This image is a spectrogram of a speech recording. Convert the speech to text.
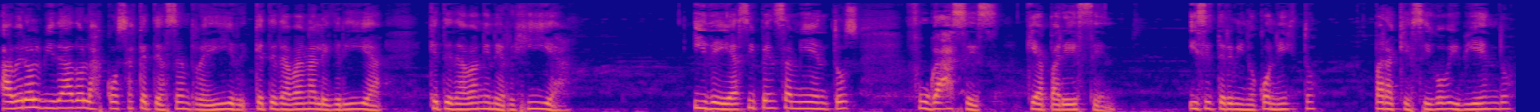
haber olvidado las cosas que te hacen reír, que te daban alegría, que te daban energía ideas y pensamientos fugaces que aparecen. ¿Y si termino con esto? ¿Para qué sigo viviendo?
